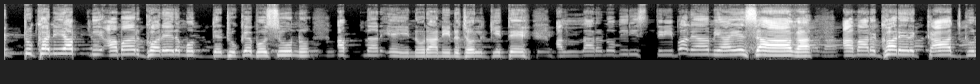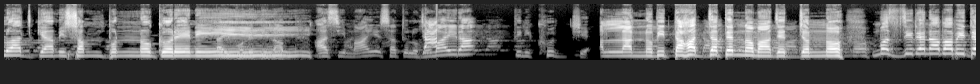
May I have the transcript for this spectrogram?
একটুখানি আপনি আমার ঘরের মধ্যে ঢুকে বসুন আপনার এই নুরানির ঝলকিতে। আল্লাহর নবীর স্ত্রী বলে আমি আয়েশা, আমার ঘরের কাজগুলো আজকে আমি সম্পন্ন করে নি। তাই বলে দিলাম। আসি তিনি খুঁজছে আল্লাহ নবী তাহাজ্জাতের নামাজের জন্য। মসজিদে নবাবিতে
